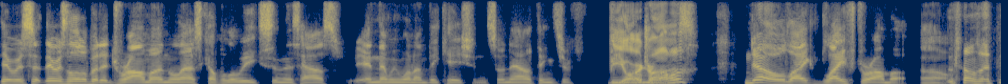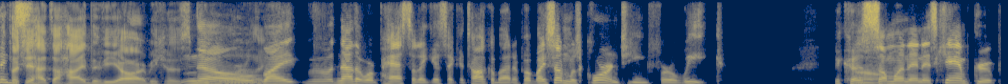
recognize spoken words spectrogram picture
there was a, there was a little bit of drama in the last couple of weeks in this house, and then we went on vacation. So now things are VR drama? No, like life drama. Oh, No, the I things- thought you had to hide the VR because no, like, my now that we're past it, I guess I could talk about it. But my son was quarantined for a week because Oh. someone in his camp group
